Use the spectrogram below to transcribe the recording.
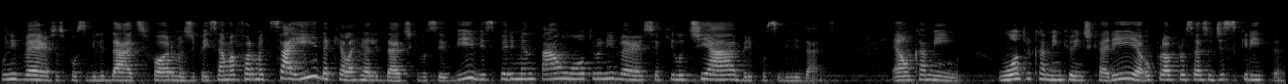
universos, possibilidades, formas de pensar, é uma forma de sair daquela realidade que você vive, experimentar um outro universo. E aquilo te abre possibilidades. É um caminho. Um outro caminho que eu indicaria, o próprio processo de escrita.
